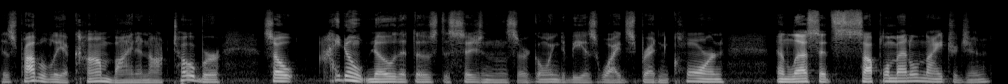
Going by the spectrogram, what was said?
is probably a combine in October. So I don't know that those decisions are going to be as widespread in corn unless it's supplemental nitrogen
